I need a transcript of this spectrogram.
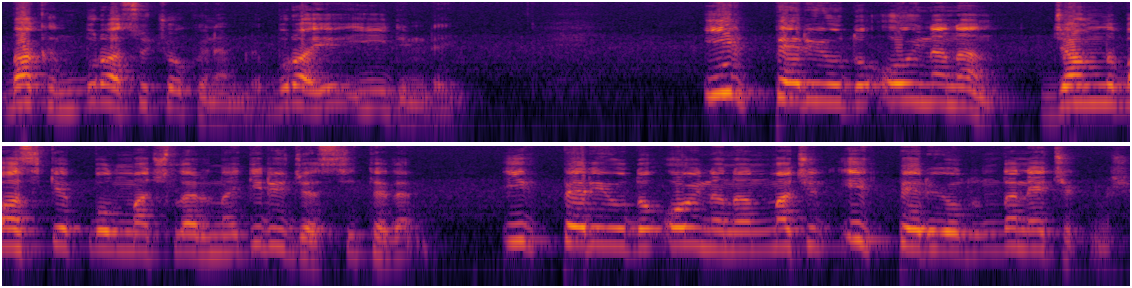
Bakın burası çok önemli. Burayı iyi dinleyin. İlk periyodu oynanan canlı basketbol maçlarına gireceğiz siteden. İlk periyodu oynanan maçın ilk periyodunda ne çıkmış?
